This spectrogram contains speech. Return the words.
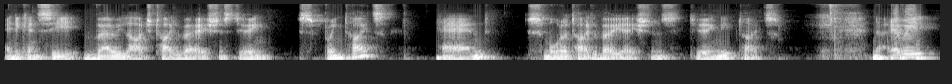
and you can see very large tidal variations during spring tides and smaller tidal variations during neap tides. Now, every,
